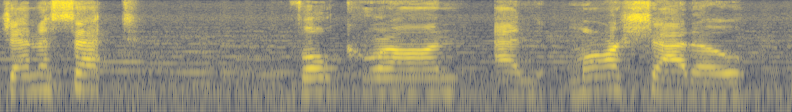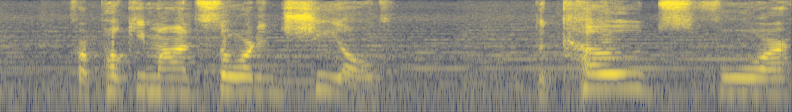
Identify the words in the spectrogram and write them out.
Genesect, Volcarona, and Marshadow for Pokemon Sword and Shield. The codes for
